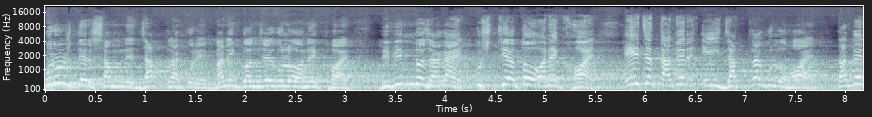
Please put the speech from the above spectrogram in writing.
পুরুষদের সামনে যাত্রা করে। মানিকগঞ্জে এগুলো অনেক হয়। বিভিন্ন জায়গায় কুষ্টিয়াতেও অনেক হয়। এই যে তাদের এই যাত্রাগুলো হয় তাদের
